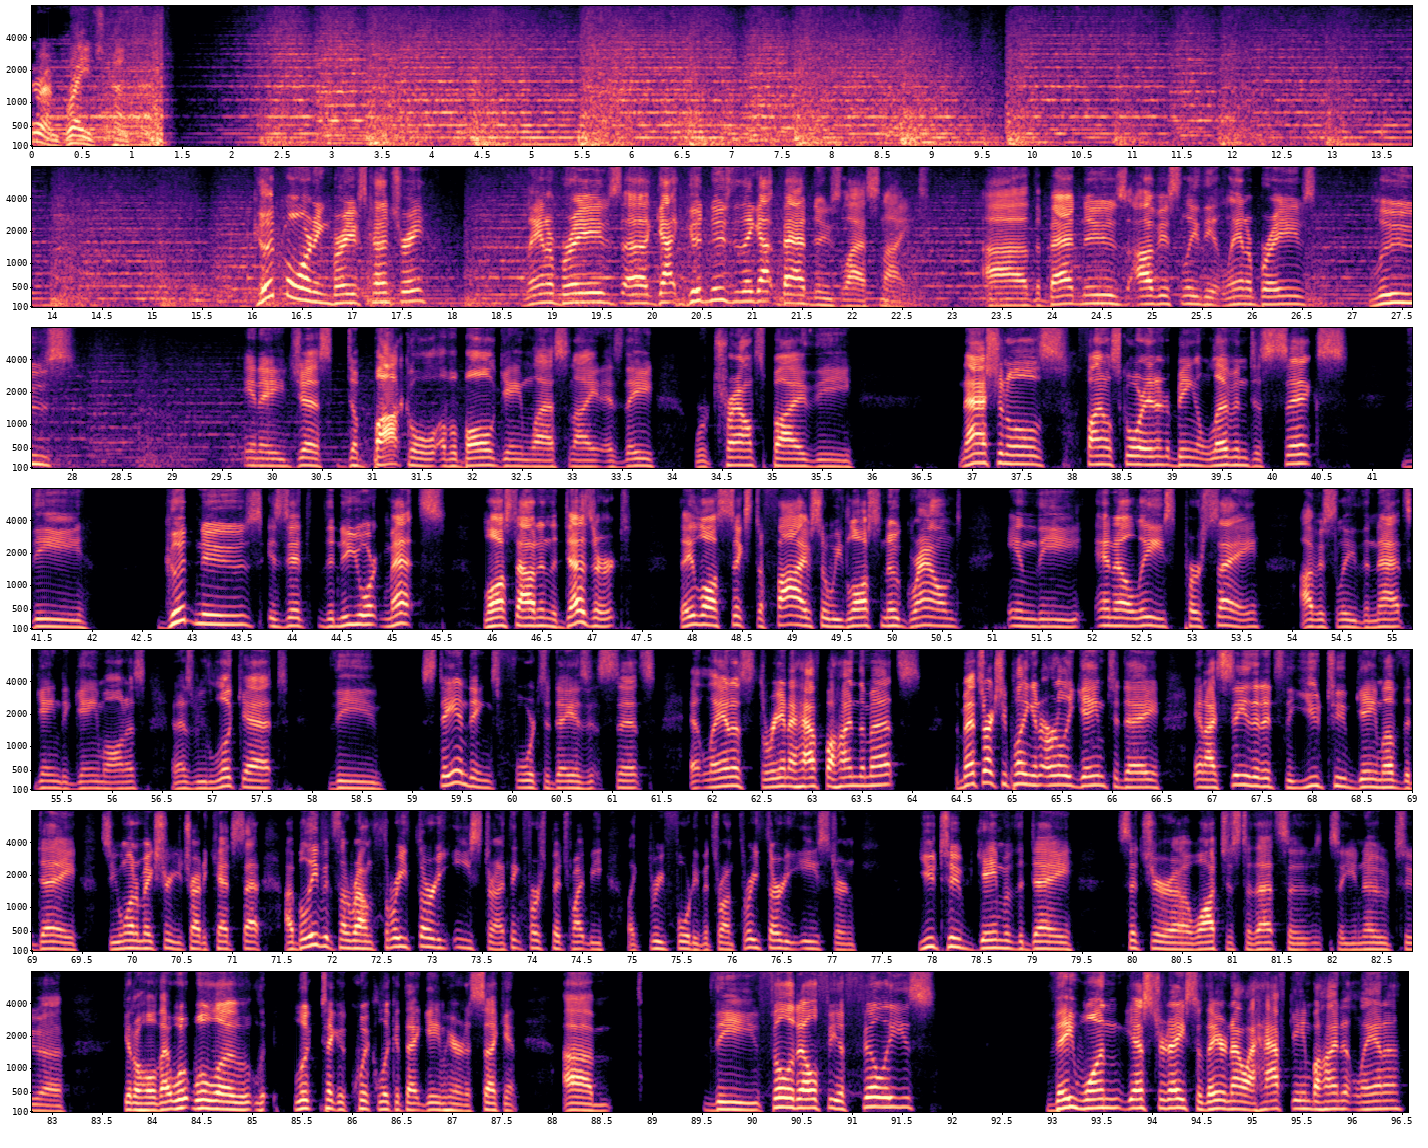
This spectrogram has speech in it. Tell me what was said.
You're in Braves country. Good morning, Braves country. Atlanta Braves uh, got good news and they got bad news last night. Uh, the bad news, obviously, the Atlanta Braves lose in a just debacle of a ball game last night as they were trounced by the Nationals. Final score ended up being 11 to 6. The good news is that the New York Mets lost out in the desert. They lost 6 to 5, so we lost no ground in the NL East per se. Obviously, the Nats gained a game on us. And as we look at the standings for today as it sits, Atlanta's three and a half behind the Mets. The Mets are actually playing an early game today, and I see that it's the YouTube game of the day. So you want to make sure you try to catch that. I believe it's around 3:30 Eastern. I think first pitch might be like 3:40, but it's around 3:30 Eastern. YouTube game of the day. Set your uh, watches to that so so you know to uh, get a hold of that. We'll, we'll uh, look take a quick look at that game here in a second. Um, the Philadelphia Phillies they won yesterday, so they are now a half game behind Atlanta.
